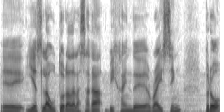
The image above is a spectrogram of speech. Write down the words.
eh, i és l'autora de la saga Behind the Rising, però,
